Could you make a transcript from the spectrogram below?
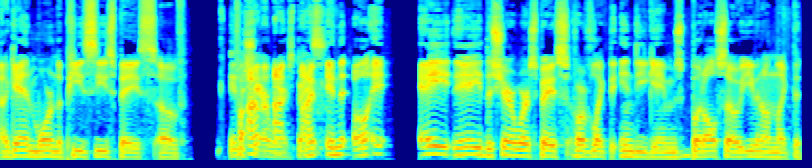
again more in the pc space of In the I- I- shareware I'm space, in the well, a, a a the shareware space of like the indie games but also even on like the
